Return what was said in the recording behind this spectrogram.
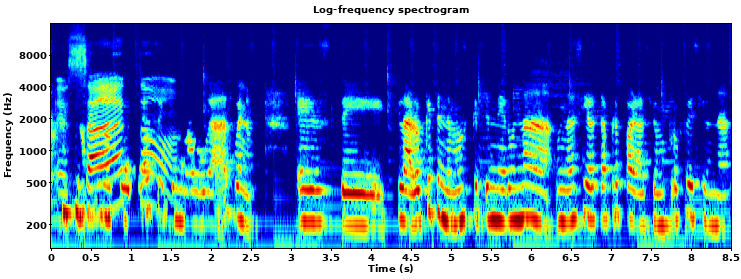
Exacto. como abogadas, bueno, este, claro que tenemos que tener una, una cierta preparación profesional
